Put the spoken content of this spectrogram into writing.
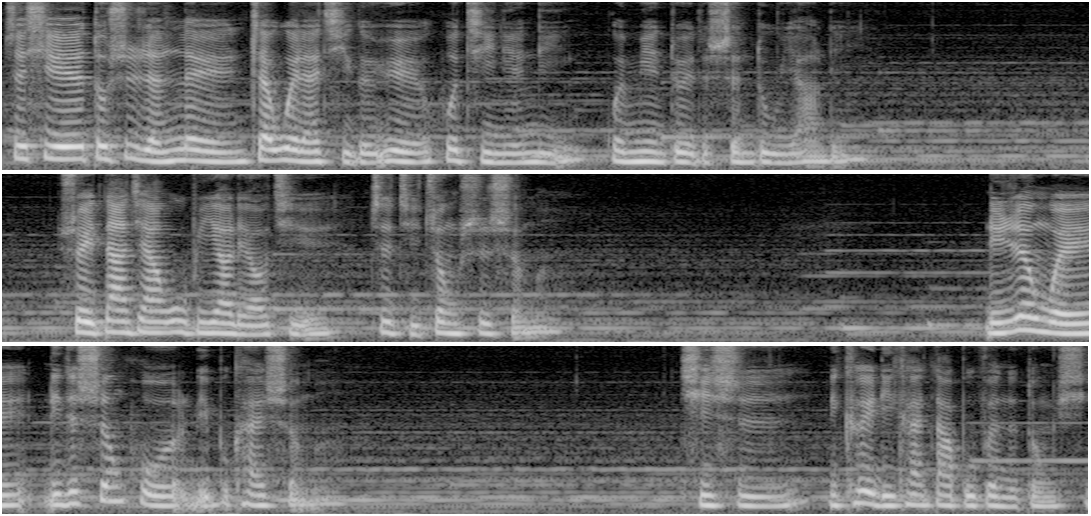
这些都是人类在未来几个月或几年里会面对的深度压力，所以大家务必要了解。自己重视什么？你认为你的生活离不开什么？其实你可以离开大部分的东西。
